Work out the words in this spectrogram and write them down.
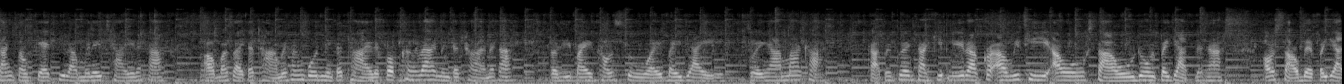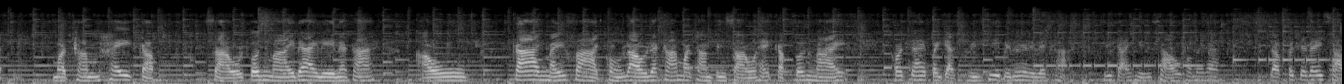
ตั้งเตาแก๊สที่เราไม่ได้ใช้นะคะ เอามาใส่กระถางไว้ข้างบนหนึ่งกระถางแล้วก็ข้างล่างหนึ่งกระถางนะคะ ตอนนี้ใบเขาสวยใบใหญ่สวยงามมากค่ะค่ะเพื่อนๆค่ะคลิปนี้เราก็เอาวิธีเอาเสาโดยประหยัดนะคะ เอาเสาแบบประหยัดมาทำให้กับ เสาต้นไม้ได้เลยนะคะ เอาก้านไม้ฝาดของเรานะคะ มาทำเป็นเสาให้กับต้นไม้ ก็จะได้ประหยัดพื้นที่ไปด้วยเลยค่ะนี่การเห็นเสาเขาไหมคะเราก็จะได้เสา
